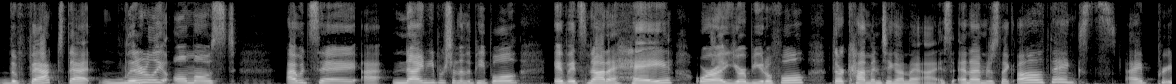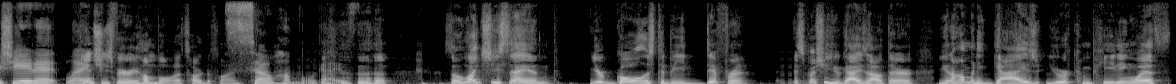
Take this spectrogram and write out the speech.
the fact that literally almost i would say uh, 90% of the people if it's not a hey or a you're beautiful they're commenting on my eyes and i'm just like oh thanks i appreciate it like And she's very humble. That's hard to find. so humble guys So, like she's saying, your goal is to be different, especially you guys out there. You know how many guys you're competing with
